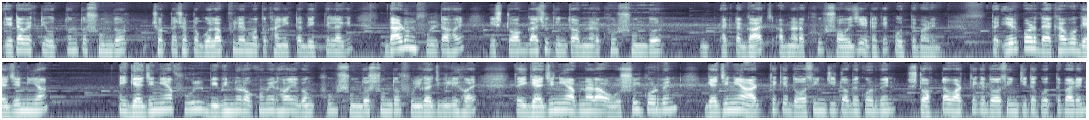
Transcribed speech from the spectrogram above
এটাও একটি অত্যন্ত সুন্দর, ছোট্ট ছোট্ট গোলাপ ফুলের মতো খানিকটা দেখতে লাগে। দারুণ ফুলটা হয়। এই স্টক গাছও কিন্তু আপনারা খুব সুন্দর একটা গাছ, আপনারা খুব সহজে এটাকে করতে পারেন। তো এরপর দেখাবো গ্যাজেনিয়া। এই গ্যাজিনিয়া ফুল বিভিন্ন রকমের হয় এবং খুব সুন্দর সুন্দর ফুল গাছগুলি হয়। তো এই গ্যাজিনিয়া আপনারা অবশ্যই করবেন। গ্যাজিনিয়া আট থেকে দশ ইঞ্চি টবে করবেন। স্টকটাও আট থেকে দশ ইঞ্চিতে করতে পারেন।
